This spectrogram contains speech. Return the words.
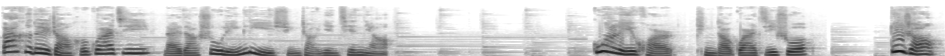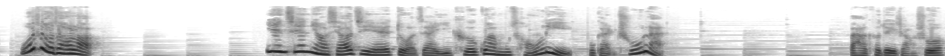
巴克队长和呱唧来到树林里寻找燕千鸟。过了一会儿，听到呱唧说。队长，我找到了。燕千鸟小姐躲在一棵灌木丛里，不敢出来。巴克队长说：“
